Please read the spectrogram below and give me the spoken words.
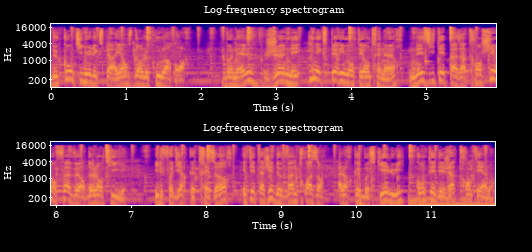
de continuer l'expérience dans le couloir droit. Bonnel, jeune et inexpérimenté entraîneur, n'hésitait pas à trancher en faveur de l'Antillais. Il faut dire que Trésor était âgé de 23 ans, alors que Bosquier, lui, comptait déjà 31 ans.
